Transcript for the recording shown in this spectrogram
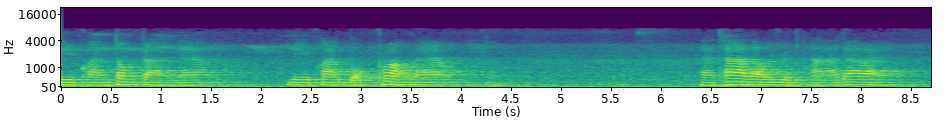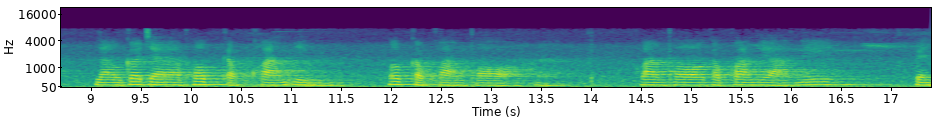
มีความต้องการแล้ว มีความบกพร่องแล้ว แต่ถ้าเราหยุดหาได้ เราก็จะพบกับความอิ่ม พบกับความพอ ความพอกับความอยากนี้เป็น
